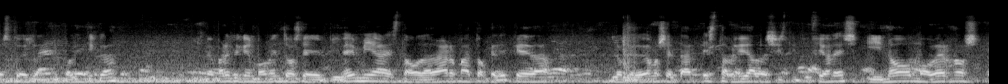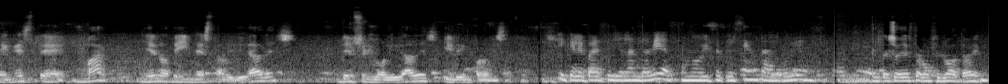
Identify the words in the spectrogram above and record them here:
esto es la antipolítica. Me parece que en momentos de epidemia, estado de alarma, toque de queda, lo que debemos es dar estabilidad a las instituciones y no movernos en este mar lleno de inestabilidades, de frivolidades y de improvisación. ¿Y qué le parece Yolanda Díaz como vicepresidenta del gobierno? Eso ya está confirmado también.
